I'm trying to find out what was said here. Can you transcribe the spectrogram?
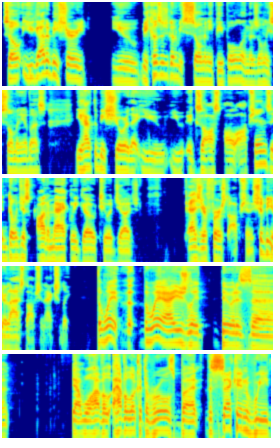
So you got to be sure you because there's going to be so many people and there's only so many of us you have to be sure that you you exhaust all options and don't just automatically go to a judge as your first option it should be your last option actually the way the, the way I usually do it is uh yeah, we'll have a have a look at the rules, but the second we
